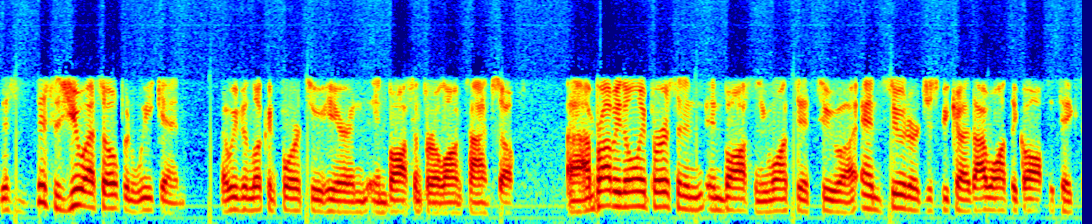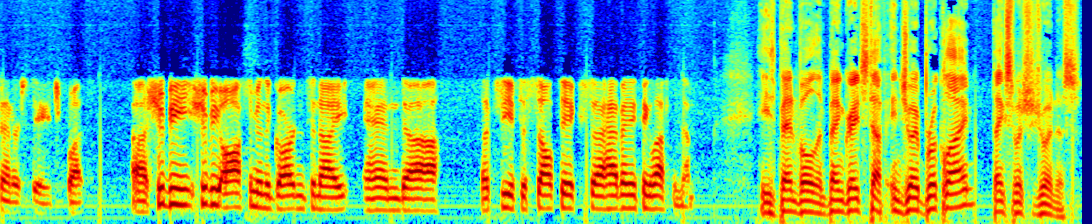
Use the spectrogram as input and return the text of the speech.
this this is U.S. Open weekend that we've been looking forward to here in, in Boston for a long time. So uh, I'm probably the only person in, in Boston who wants it to uh, end sooner, just because I want the golf to take center stage. But uh, should be should be awesome in the Garden tonight, and uh, let's see if the Celtics uh, have anything left in them. He's Ben Volin. Ben, great stuff. Enjoy Brookline. Thanks so much for joining us.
